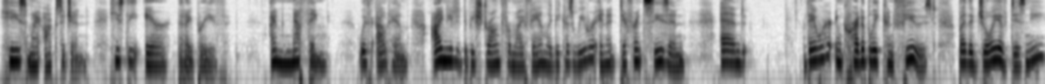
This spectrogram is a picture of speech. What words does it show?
he's my oxygen. He's the air that I breathe. I'm nothing without him. I needed to be strong for my family because we were in a different season and they were incredibly confused by the joy of Disney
